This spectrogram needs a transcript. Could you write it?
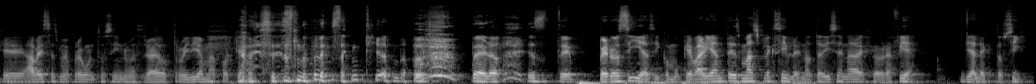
que a veces me pregunto si no es otro idioma, porque a veces no les entiendo. Pero, este, pero sí, así como que variante es más flexible, no te dice nada de geografía. Dialecto sí.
